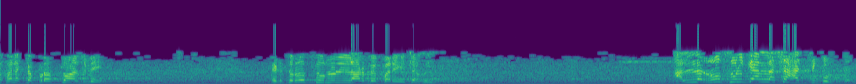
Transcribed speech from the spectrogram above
এখন একটা প্রশ্ন আসবে। এটা তো রসুল্লাহর ব্যাপারে এটা হয়েছে। আল্লাহ রসুলকে আল্লাহ সাহায্য করতেন।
